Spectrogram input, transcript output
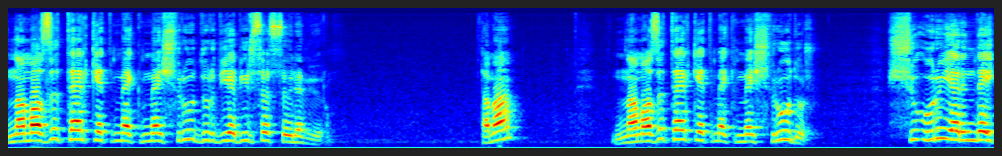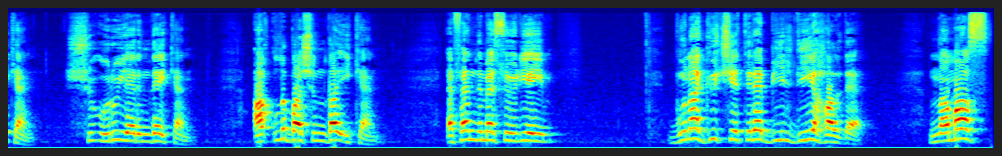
namazı terk etmek meşrudur diye bir söz söylemiyorum. Tamam? Namazı terk etmek meşrudur. Şuuru yerindeyken, şuuru yerindeyken, aklı başındayken, efendime söyleyeyim, buna güç yetirebildiği halde, namaz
